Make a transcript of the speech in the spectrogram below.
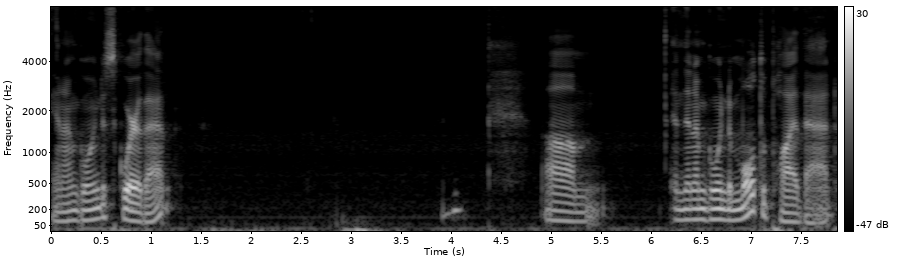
and I'm going to square that. Um, and then I'm going to multiply that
